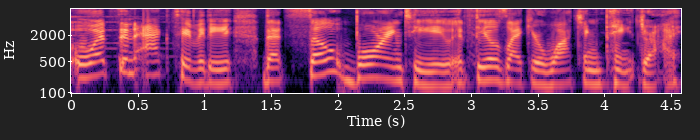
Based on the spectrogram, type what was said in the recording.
What's an activity that's so boring to you, it feels like you're watching paint dry?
